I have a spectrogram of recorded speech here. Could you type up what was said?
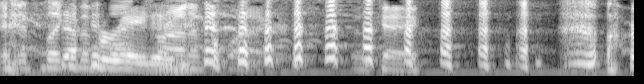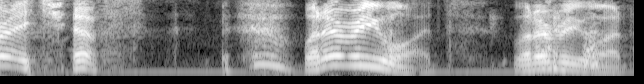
It's like separated. the Voltron of choir. Okay. All right, Jeff. Whatever you want. Whatever you want.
